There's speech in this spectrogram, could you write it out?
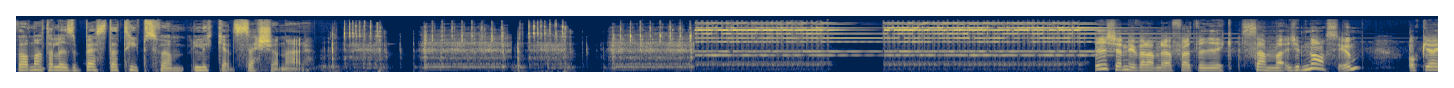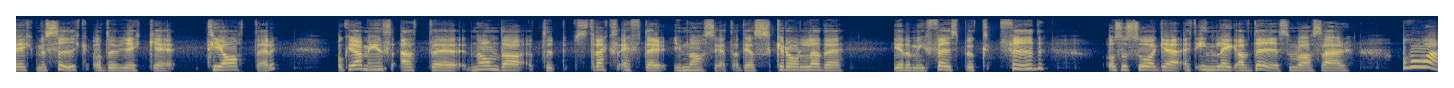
vad Nathalies bästa tips för en lyckad session är. Vi kände ju varandra för att vi gick samma gymnasium. Och jag gick musik och du gick eh, teater. Och jag minns att eh, någon dag, typ strax efter gymnasiet, att jag scrollade genom min Facebook-feed. Och så såg jag ett inlägg av dig som var så här. Åh,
